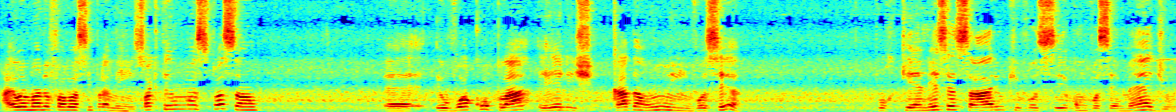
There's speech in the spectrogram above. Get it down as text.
Aí o Emmanuel falou assim para mim, só que tem uma situação, é, eu vou acoplar eles, cada um em você, porque é necessário que você, como você é médium,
